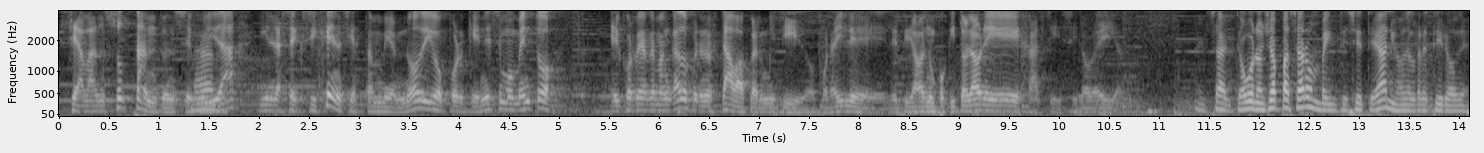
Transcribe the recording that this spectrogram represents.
se avanzó tanto en seguridad y en las exigencias también, ¿no? Digo, porque en ese momento él corría remangado, pero no estaba permitido. Por ahí le, le tiraban un poquito la oreja, si, si lo veían. Exacto. Bueno, ya pasaron 27 años del retiro de,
